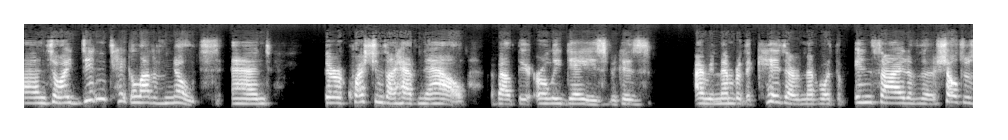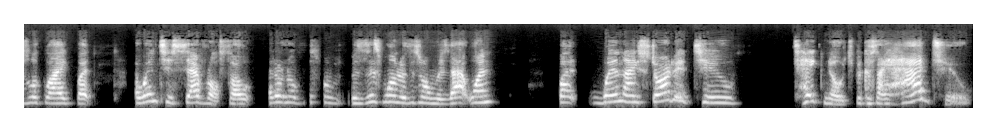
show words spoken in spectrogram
And so I didn't take a lot of notes. And there are questions I have now about the early days because I remember the kids, I remember what the inside of the shelters looked like, but I went to several. So I don't know if this one was this one or this one was that one. But when I started to take notes because I had to,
